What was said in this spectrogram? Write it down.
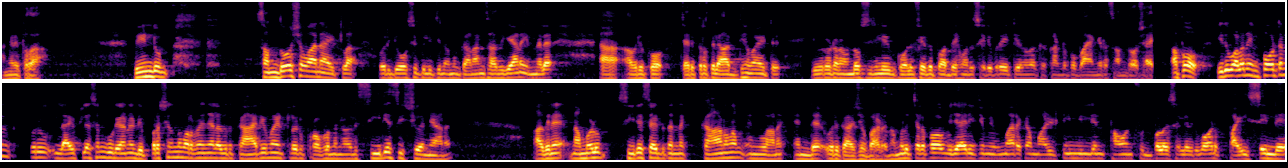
അങ്ങനെ ഇപ്പോൾ വീണ്ടും സന്തോഷവാനായിട്ടുള്ള ഒരു ജോസി പിലിച്ച് നമുക്ക് കാണാൻ സാധിക്കുകയാണ്. ഇന്നലെ അവരിപ്പോൾ ചരിത്രത്തിൽ ആദ്യമായിട്ട് യൂറോയുടെ റൗണ്ട് ഓഫ് സിറ്റിലേക്ക് ക്വാളിഫൈ ചെയ്തപ്പോൾ അദ്ദേഹം അത് സെലിബ്രേറ്റ് ചെയ്യുന്നതൊക്കെ കണ്ടപ്പോൾ ഭയങ്കര സന്തോഷമായി അപ്പോൾ ഇത് വളരെ ഇമ്പോർട്ടന്റ് ഒരു ലൈഫ് ലെസൺ കൂടിയാണ്. ഡിപ്രഷൻ എന്ന് പറഞ്ഞു കഴിഞ്ഞാൽ അതൊരു കാര്യമായിട്ടുള്ള ഒരു പ്രോബ്ലം തന്നെയാണ്. ഒരു സീരിയസ് ഇഷ്യൂ തന്നെയാണ്. അതിനെ നമ്മളും സീരിയസ് ആയിട്ട് തന്നെ കാണണം എന്നുള്ളതാണ് എന്റെ ഒരു കാഴ്ചപ്പാട്. നമ്മൾ ചിലപ്പോൾ വിചാരിക്കും ഇവന്മാരൊക്കെ മൾട്ടി മില്യൺ പൗണ്ട് ഫുട്ബോളേഴ്സ് അല്ലേ ഒരുപാട് പൈസ ഇല്ലേ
